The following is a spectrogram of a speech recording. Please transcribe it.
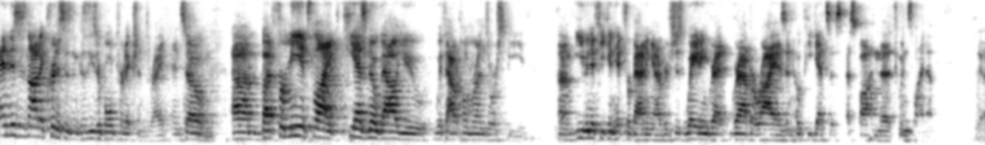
and this is not a criticism because these are bold predictions, right? And so, mm-hmm. um, but for me, it's like he has no value without home runs or speed. Um, even if he can hit for batting average, just wait and gra- grab Arraez and hope he gets a, a, spot in the Twins lineup. Yeah,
